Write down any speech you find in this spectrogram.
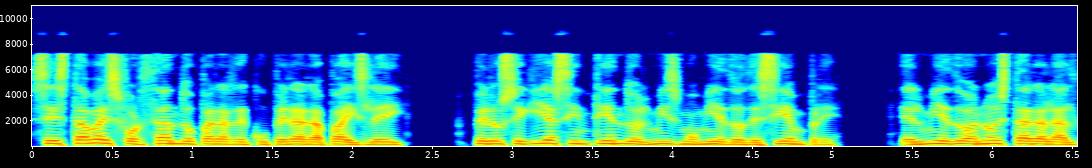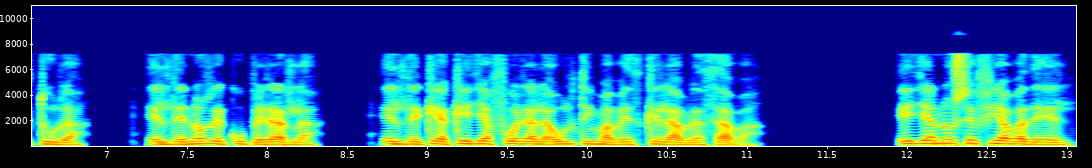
Se estaba esforzando para recuperar a Paisley, pero seguía sintiendo el mismo miedo de siempre, el miedo a no estar a la altura, el de no recuperarla, el de que aquella fuera la última vez que la abrazaba. Ella no se fiaba de él.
